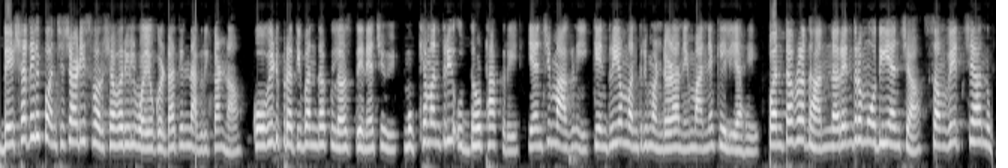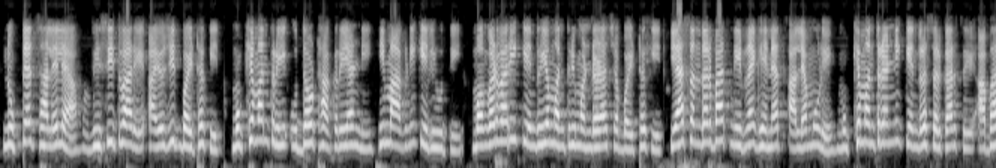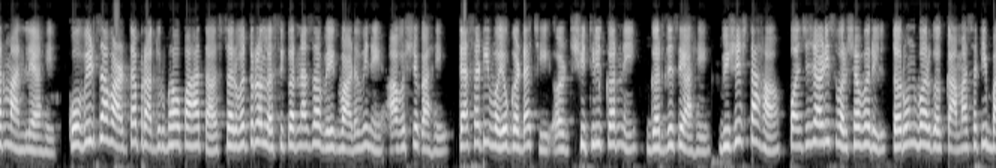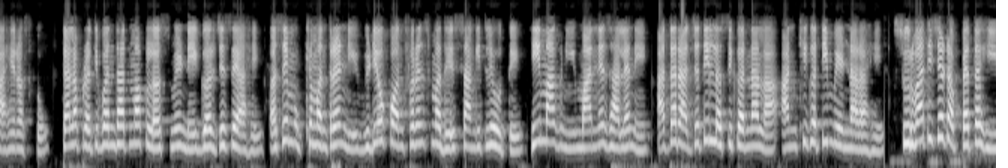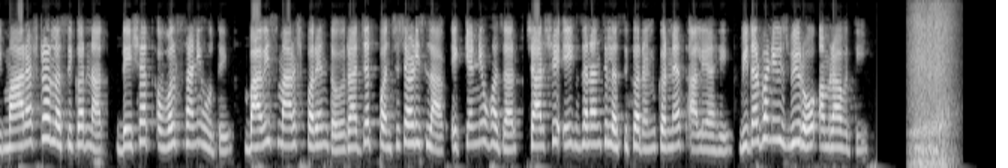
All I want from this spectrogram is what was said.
देशातील पंचेचाळीस वर्षावरील वयोगटातील नागरिकांना कोविड प्रतिबंधक लस देण्याची मुख्यमंत्री उद्धव ठाकरे यांची मागणी केंद्रीय मंत्रिमंडळाने मान्य केली आहे. पंतप्रधान नरेंद्र मोदी यांच्या संवेदच्या नुकत्याच झालेल्या व्हीसीद्वारे आयोजित बैठकीत मुख्यमंत्री उद्धव ठाकरे यांनी ही मागणी केली होती. मंगळवारी केंद्रीय मंत्रिमंडळाच्या बैठकीत या संदर्भात निर्णय घेण्यात आल्यामुळे मुख्यमंत्र्यांनी केंद्र सरकारचे आभार मानले आहेत. कोविडचा वाढता प्रादुर्भाव पाहता सर्वत्र लसीकरणाचा वेग वाढविणे आवश्यक आहे. त्यासाठी वयोगटाची अट शिथिल करणे गरजेचे आहे. विशेषतः पंचेचाळीस वर्षावरील तरुण वर्ग कामासाठी बाहेर असतो. त्याला प्रतिबंधात्मक लस मिळणे गरजेचे आहे असे मुख्यमंत्र्यांनी व्हिडिओ कॉन्फरन्समध्ये सांगितले होते. ही मागणी मान्य झाल्याने आता राज्यातील लसीकरणाला आणखी गती मिळणार आहे. सुरुवातीच्या टप्प्यातही महाराष्ट्र लसीकरणात देशात अव्वल स्थानी होते. बावीस मार्च पर्यंत राज्यात पंचेचाळीस लाख एक्क्याण्णव हजार चारशे एक जणांचे लसीकरण करण्यात आले आहे. Vidarbha news bureau Amravati.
